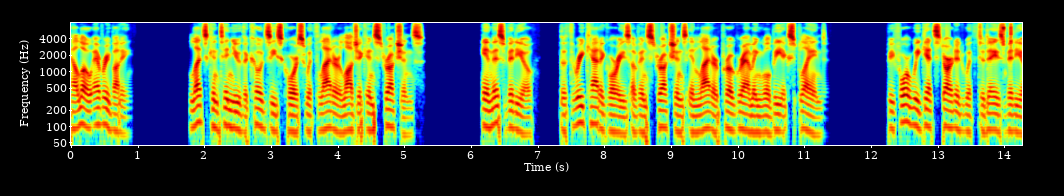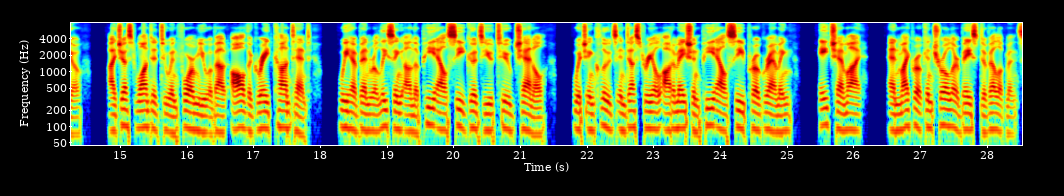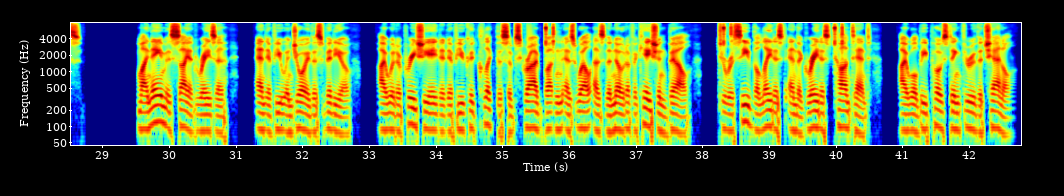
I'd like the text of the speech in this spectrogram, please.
Hello everybody. Let's continue the CODESYS course with ladder logic instructions. In this video, the three categories of instructions in ladder programming will be explained. Before we get started with today's video, I just wanted to inform you about all the great content we have been releasing on the PLC Goods YouTube channel, which includes industrial automation PLC programming, HMI, and microcontroller-based developments. My name is Seyedreza, and if you enjoy this video, I would appreciate it if you could click the subscribe button as well as the notification bell, to receive the latest and the greatest content, I will be posting through the channel.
